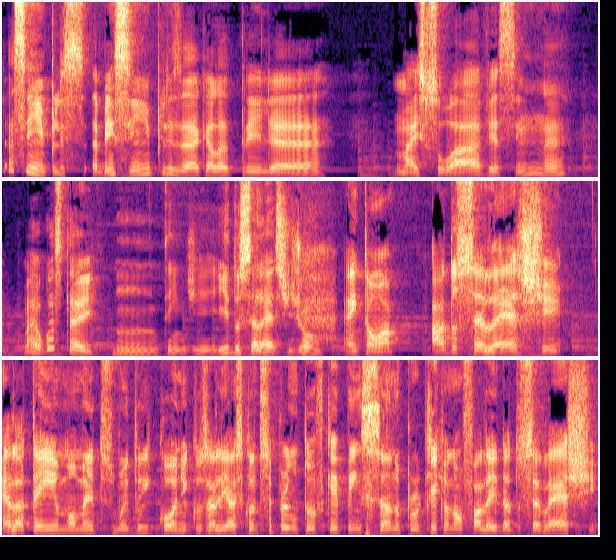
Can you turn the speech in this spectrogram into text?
é simples, é bem simples, é aquela trilha mais suave, assim, né? Mas eu gostei. Hum, entendi. E do Celeste, Joe? É, então, a, a do Celeste, ela tem momentos muito icônicos. Aliás, quando você perguntou, eu fiquei pensando por que, que eu não falei da do Celeste.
